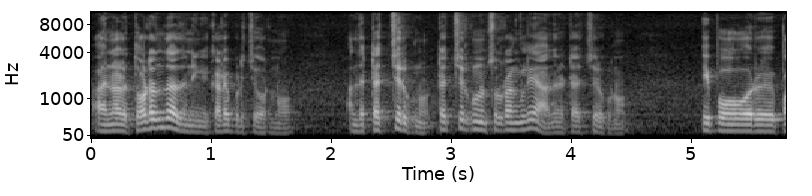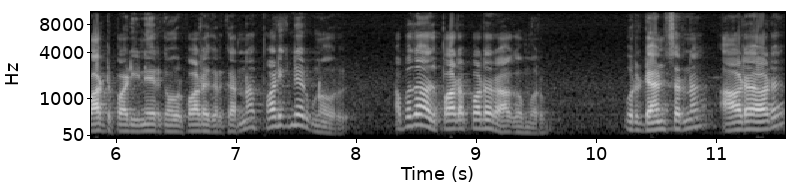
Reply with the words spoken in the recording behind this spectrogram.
அதனால் தொடர்ந்து அதை நீங்கள் கடைப்பிடிச்சி வரணும். அந்த டச் இருக்கணும். டச் இருக்கணும்னு சொல்கிறாங்க இல்லையா? அந்த டச் இருக்கணும். இப்போது ஒரு பாட்டு பாடிக்கினே இருக்க ஒரு பாடகர் இருக்காருன்னா பாடிக்கினே இருக்கணும் அவர். அப்போ தான் அது பாட பாட ராகம் வரும். ஒரு டான்ஸர்னால் ஆட ஆட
